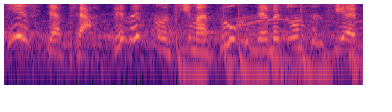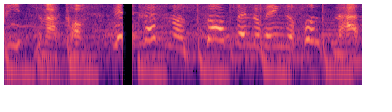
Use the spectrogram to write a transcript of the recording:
Hier ist der Plan. Wir müssen uns jemand suchen, der mit uns ins VIP-Zimmer kommt. Wir treffen uns dort, wenn du wen gefunden hast.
